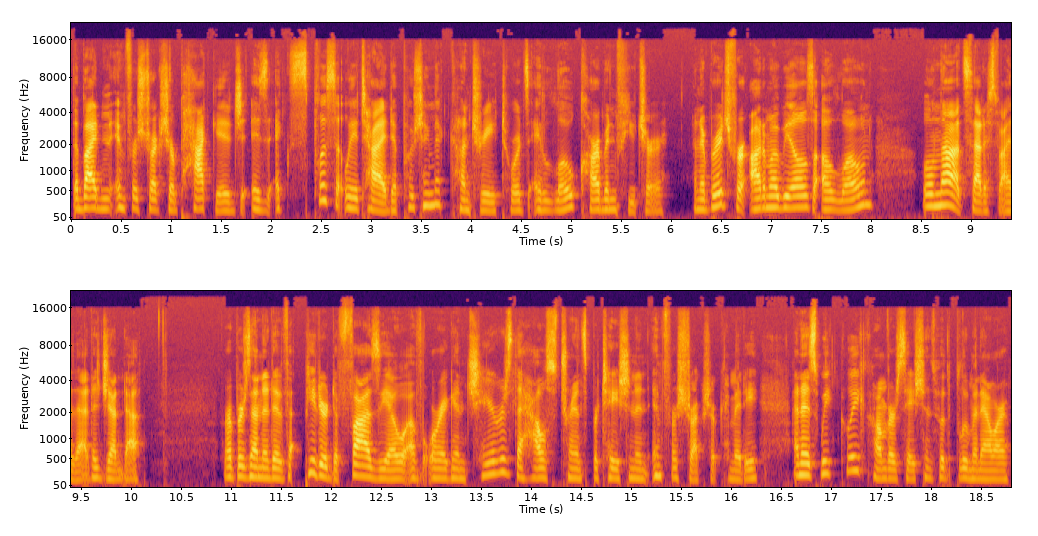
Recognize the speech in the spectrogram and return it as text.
The Biden infrastructure package is explicitly tied to pushing the country towards a low carbon future and a bridge for automobiles alone will not satisfy that agenda. Representative Peter DeFazio of Oregon chairs the House Transportation and Infrastructure Committee and has weekly conversations with Blumenauer.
